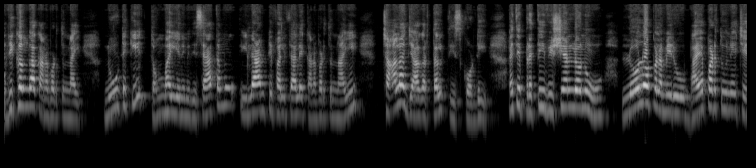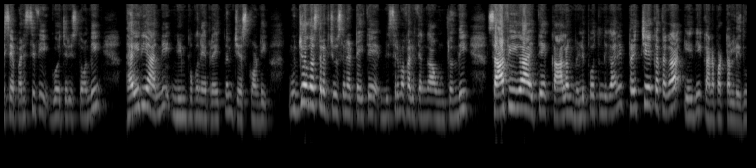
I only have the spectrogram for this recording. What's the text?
అధికంగా కనబడుతున్నాయి. నూటికి తొంభై ఎనిమిది శాతము ఇలాంటి ఫలితాలే కనబడుతున్నాయి. చాలా జాగ్రత్తలు తీసుకోండి. అయితే ప్రతి విషయంలోనూ లోపల మీరు భయపడుతూనే చేసే పరిస్థితి గోచరిస్తోంది. ధైర్యాన్ని నింపుకునే ప్రయత్నం చేసుకోండి. ఉద్యోగస్తులకు చూసినట్టయితే మిశ్రమ ఫలితంగా ఉంటుంది. సాఫీగా అయితే కాలం వెళ్ళిపోతుంది కానీ ప్రత్యేకతగా ఏదీ కనపట్టలేదు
